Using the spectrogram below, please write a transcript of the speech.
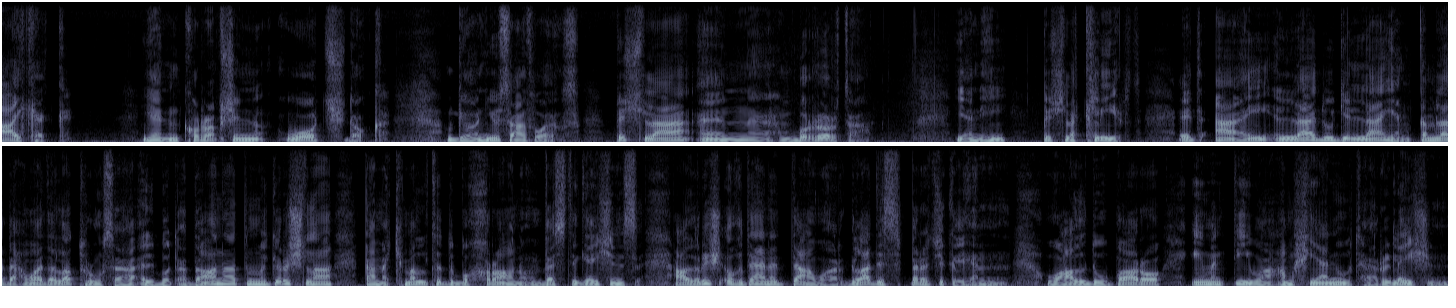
آيكك. ين corruption watchdog جو نيو ساوث ويلز بشلا ان بررتا يعني بشلا كليرت ات اي لا دو جلا ين قملا بعواد لطروسا البوت ادانات مقرشلا قام كملت بخرانو انفستيجيشنز على ريش اغدان الدعوار غلاديس برجيكليان وعلى دوبارو ايمنتيوا عم خيانوتا ريليشن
